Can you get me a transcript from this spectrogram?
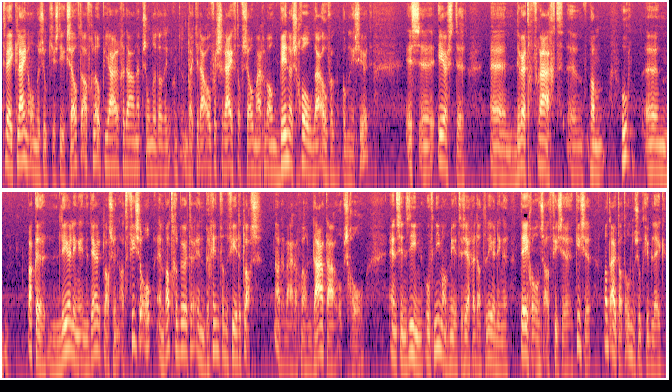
twee kleine onderzoekjes die ik zelf de afgelopen jaren gedaan heb, zonder dat, ik, dat je daarover schrijft of zo, maar gewoon binnen school daarover communiceert, is eerst, ehm, er werd gevraagd van hoe pakken leerlingen in de derde klas hun adviezen op en wat gebeurt er in het begin van de vierde klas? Nou, er waren gewoon data op school. En sindsdien hoeft niemand meer te zeggen dat leerlingen tegen onze adviezen kiezen, want uit dat onderzoekje bleek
